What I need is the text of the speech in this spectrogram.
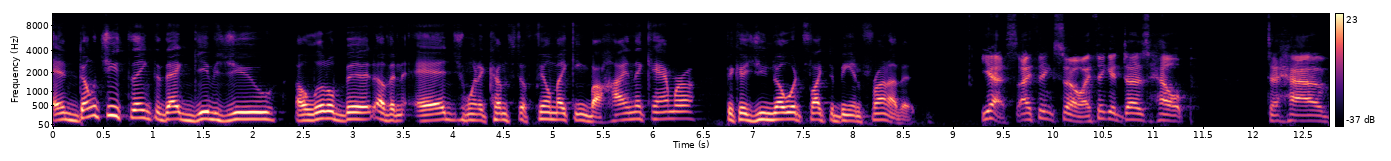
And don't you think that that gives you a little bit of an edge when it comes to filmmaking behind the camera because you know what it's like to be in front of it? Yes, I think so. I think it does help to have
